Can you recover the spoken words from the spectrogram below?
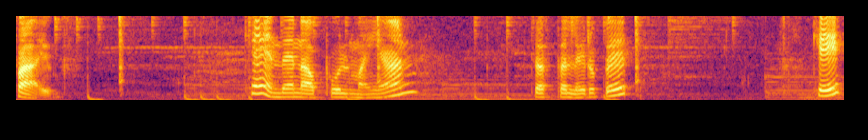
five. Okay and then I'll pull my yarn just a little bit. Okay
